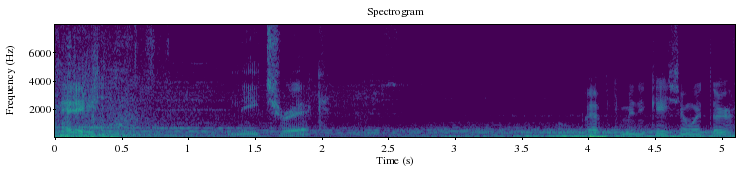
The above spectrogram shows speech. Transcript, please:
Okay. Neat trick. We have communication with her.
